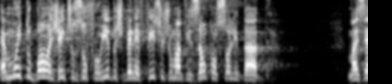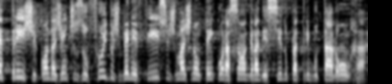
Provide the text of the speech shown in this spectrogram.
É muito bom a gente usufruir dos benefícios de uma visão consolidada. Mas é triste quando a gente usufrui dos benefícios, mas não tem coração agradecido para tributar honra.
